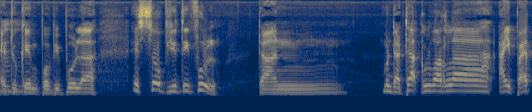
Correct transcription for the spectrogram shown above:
EduGame Bobby Bola it's so beautiful dan mendadak keluarlah iPad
